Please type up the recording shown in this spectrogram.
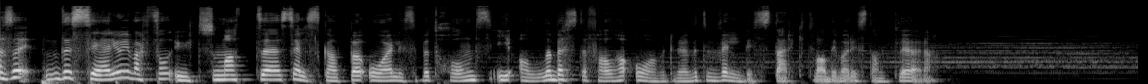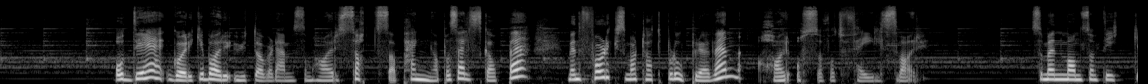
Altså, det ser jo i hvert fall ut som at uh, selskapet og Elizabeth Holmes i aller beste fall har overdrevet veldig sterkt hva de var i stand til å gjøre. Og det går ikke bare utover dem som har satsa penger på selskapet, men folk som har tatt blodprøven, har også fått feil svar. Som en mann som fikk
